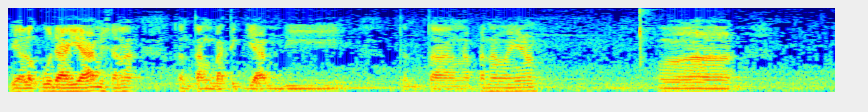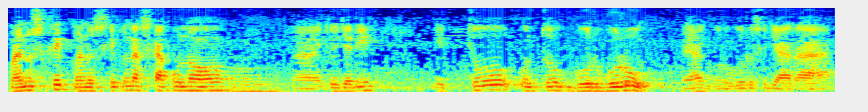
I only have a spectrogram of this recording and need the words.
dialog budaya misalnya tentang batik Jambi tentang apa namanya uh, manuskrip manuskrip naskah kuno. Nah itu jadi itu untuk guru-guru ya guru-guru sejarah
